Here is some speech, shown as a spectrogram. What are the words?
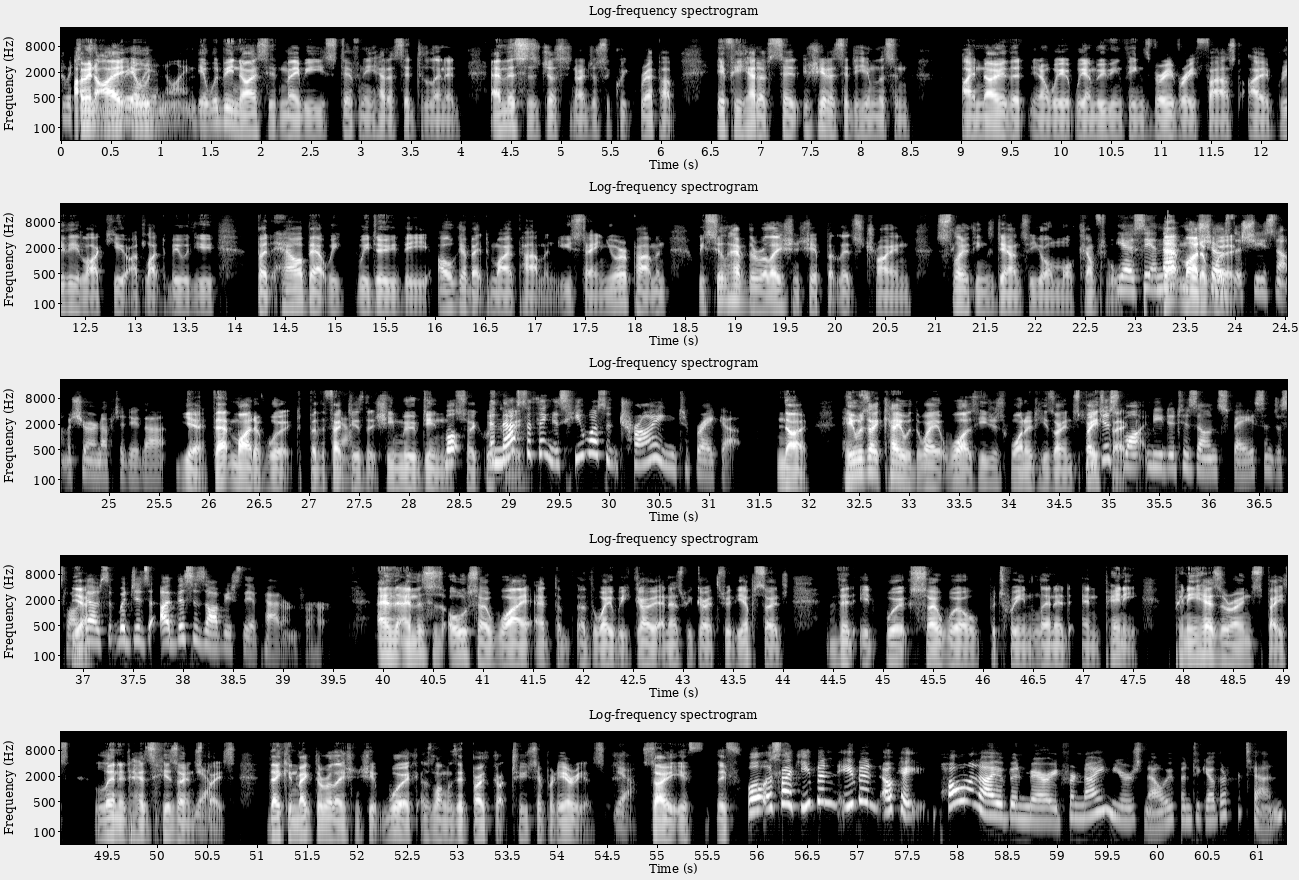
Which I mean, I- it would- annoying. it would be nice if maybe Stephanie had said to Leonard, and this is just you know just a quick wrap up. If he had have said, if she had said to him, listen. I know that you know we we are moving things very very fast. I really like you. I'd like to be with you, but how about we we do the? I'll go back to my apartment. You stay in your apartment. We still have the relationship, but let's try and slow things down so you're more comfortable. yeah, see, and that that, might have shows worked. that she's not mature enough to do that. Yeah, that might have worked, but the fact Yeah. is that she moved in Well, so quickly. and that's the thing is he wasn't trying to break up. No, he was okay with the way it was. He just wanted his own space he just back. want, needed his own space and just slow Yeah. down, which is uh, this is obviously a pattern for her. and and this is also why at the at the way we go and as we go through the episodes that it works so well between Leonard and Penny. Penny has her own space. Leonard has his own Yeah. space. They can make the relationship work as long as they've both got two separate areas. Yeah. So if if Well, it's like even even okay, Paul and I have been married for 9 years now. We've been together for 10.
